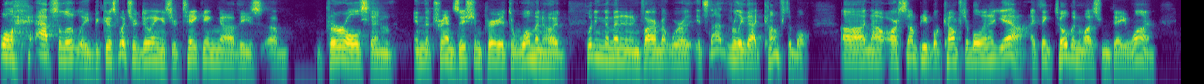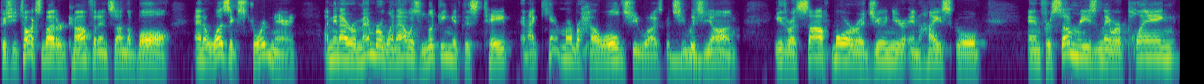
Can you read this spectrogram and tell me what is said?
Well, absolutely, because what you're doing is you're taking uh, these um, girls and in the transition period to womanhood, putting them in an environment where it's not really that comfortable. Uh, now, are some people comfortable in it? Yeah, I think Tobin was from day one because she talks about her confidence on the ball, and it was extraordinary. I mean, I remember when I was looking at this tape, and I can't remember how old she was, but she was young, either a sophomore or a junior in high school. And for some reason, they were playing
